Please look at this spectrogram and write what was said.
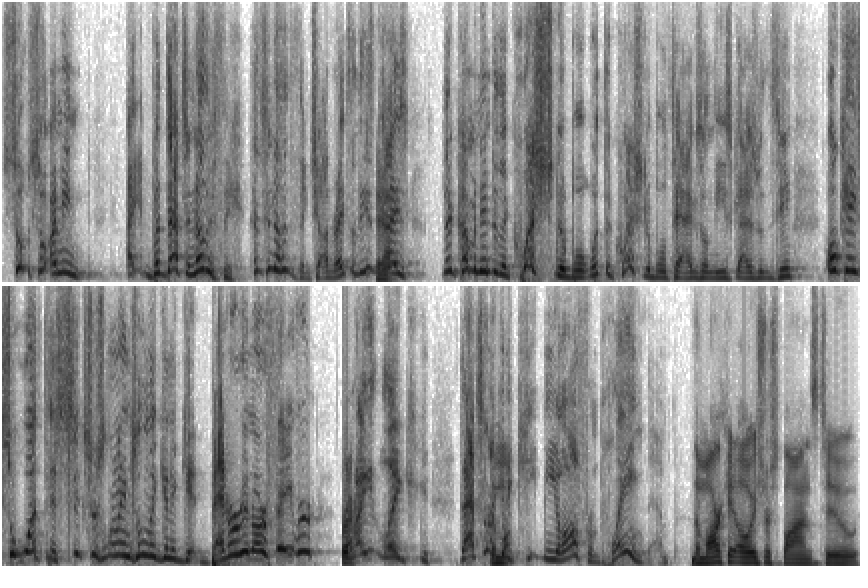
So, so I mean, I, but that's another thing. That's another thing, John. Right? So these Yeah. guys, they're coming into the questionable with the questionable tags on these guys with the team. Okay, so what? This Sixers line's only going to get better in our favor, Right. right? Like that's not going to keep me off from playing them. The market always responds to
